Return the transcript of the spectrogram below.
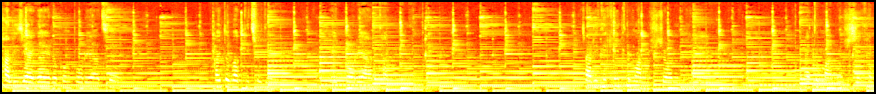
খালি জায়গা এরকম পড়ে আছে হয়তো বা কিছুদিন এরপরে আর থাকবে না। চারিদিকেই তো মানুষজন এত মানুষ যেখানে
